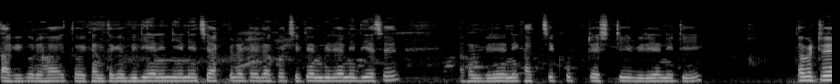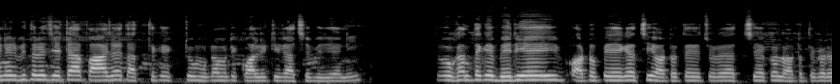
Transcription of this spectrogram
তা কী করে হয়? তো এখান থেকে বিরিয়ানি নিয়ে নিয়েছি এক প্লেটে। দেখো চিকেন বিরিয়ানি দিয়েছে। এখন বিরিয়ানি খাচ্ছি, খুব টেস্টি বিরিয়ানিটি। তবে ট্রেনের ভিতরে যেটা পাওয়া যায়, তার থেকে একটু মোটামুটি কোয়ালিটির আছে বিরিয়ানি। তো ওখান থেকে বেরিয়েই অটো পেয়ে গেছি। অটোতে চলে যাচ্ছি এখন। অটোতে করে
